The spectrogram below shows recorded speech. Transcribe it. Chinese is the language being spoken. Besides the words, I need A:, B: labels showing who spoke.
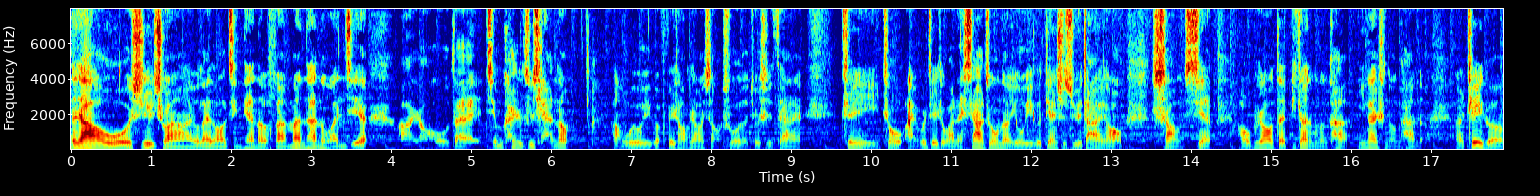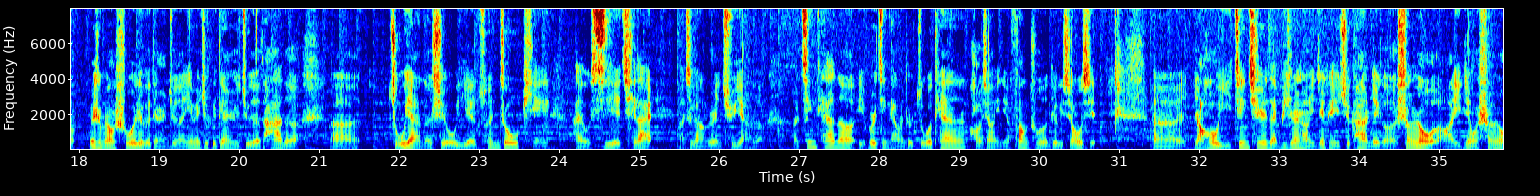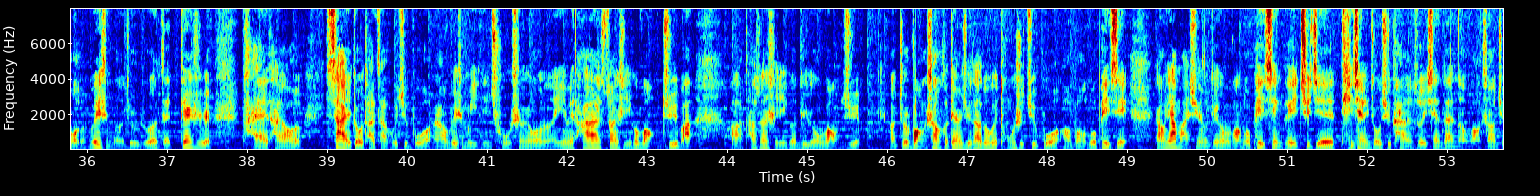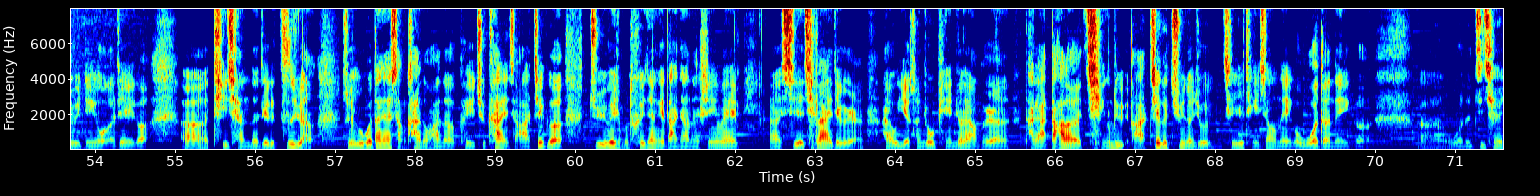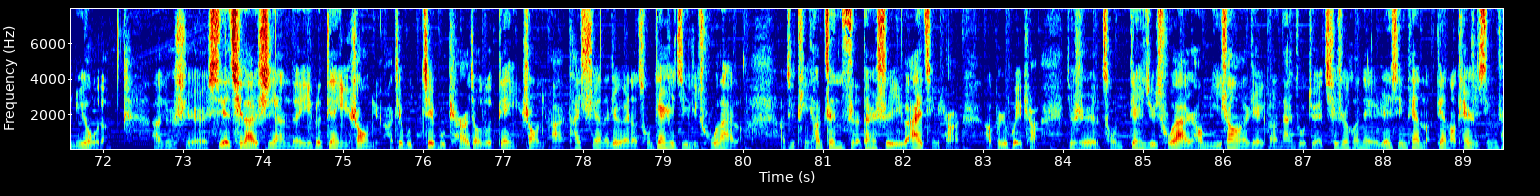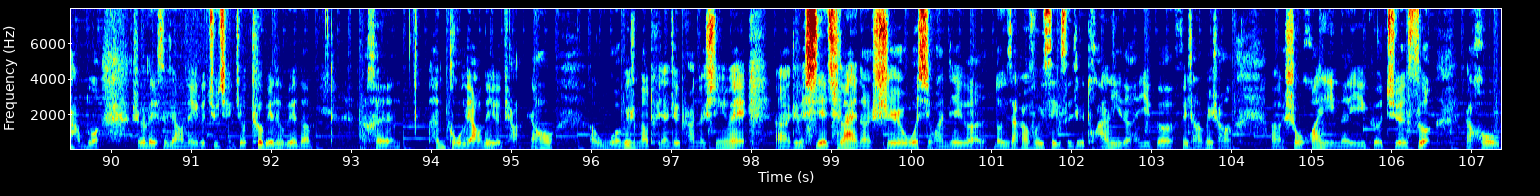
A: 大家好，我是川啊，又来到今天的反漫谈的环节啊。然后在节目开始之前呢，啊，我有一个非常非常想说的，就是在这周，哎，不是这周吧，在下周呢，有一个电视剧它要上线啊，我不知道在 B 站能不能看，应该是能看的啊。这个为什么要说这个电视剧呢？因为这个电视剧的它的呃主演呢是由野村周平还有西野七濑啊这两个人去演了。啊，今天呢也不是今天吧，就是昨天好像已经放出了这个消息，呃，然后已经其实，在 B 站上已经可以去看这个生肉了啊，已经有生肉了。为什么？就是说在电视台它要下一周它才会去播，然后为什么已经出生肉了呢？因为它算是一个网剧吧，啊，它算是一个这种网剧啊，就是网上和电视剧它都会同时去播啊，网络配信。然后亚马逊有这个网络配信，可以直接提前一周去看，所以现在呢，网上就已经有了这个呃提前的这个资源。所以，如果大家想看的话呢，可以去看一下啊。这个剧为什么推荐给大家呢？是因为，呃，西野七濑这个人，还有野村周平这两个人，他俩搭了情侣啊。这个剧呢，就其实挺像那个我的那个，呃，我的机器人女友的。啊，就是西野七濑饰演的一个电影少女啊，这部这部片儿叫做《电影少女》啊，她饰演的这个人呢，从电视机里出来了，啊，就挺像贞子的，但是是一个爱情片儿啊，不是鬼片儿，就是从电视剧出来，然后迷上了这个男主角，其实和那个人形电脑电脑天使星差不多，是个类似这样的一个剧情，就特别特别的很很狗粮的一个片儿，然后。呃，我为什么要推荐这个片儿呢？是因为，呃，这个西野七濑呢，是我喜欢这个 n o z a k a f o r Six 这个团里的一个非常非常，呃，受欢迎的一个角色。然后，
